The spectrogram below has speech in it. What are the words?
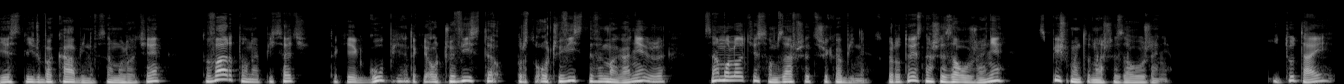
jest liczba kabin w samolocie, to warto napisać takie głupie, takie oczywiste, po prostu oczywiste wymaganie, że w samolocie są zawsze trzy kabiny. Skoro to jest nasze założenie, spiszmy to nasze założenie. I tutaj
